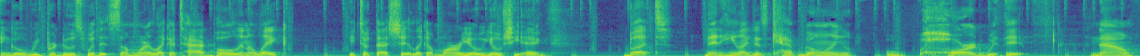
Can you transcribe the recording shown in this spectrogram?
and go reproduce with it somewhere like a tadpole in a lake. He took that shit like a Mario Yoshi egg. But then he like just kept going hard with it. Now,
